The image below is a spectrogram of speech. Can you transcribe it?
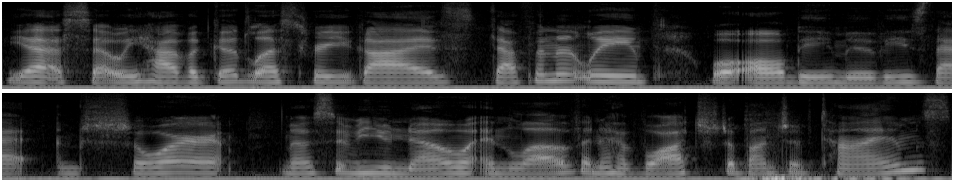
Yes, so we have a good list for you guys. Definitely will all be movies that I'm sure most of you know and love and have watched a bunch of times.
